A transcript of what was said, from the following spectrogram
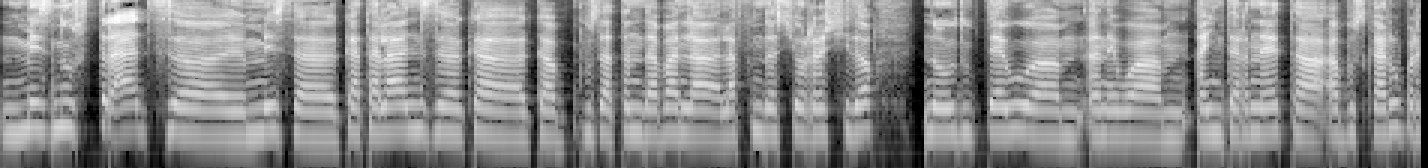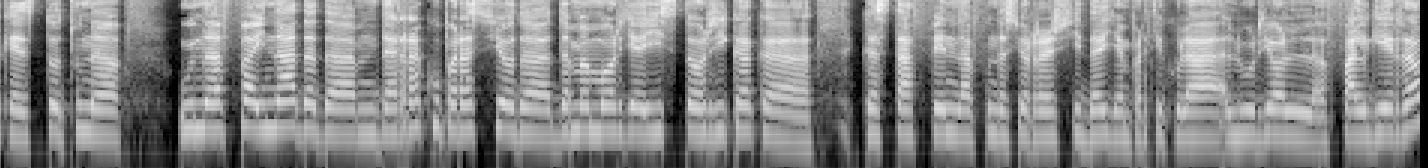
més nostrats, uh, més uh, catalans uh, que, que ha posat endavant la, la Fundació Reixida, no dubteu, uh, aneu a, a internet a, a buscar-ho perquè és tot una, una feinada de, de recuperació de, de memòria històrica que, que està fent la Fundació Reixida i en particular l'Oriol Falguera.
